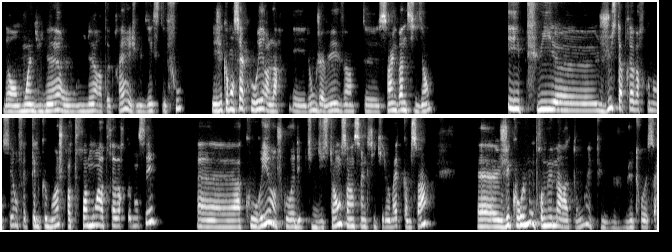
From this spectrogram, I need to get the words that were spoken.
dans moins d'une heure ou une heure à peu près. Et je me disais que c'était fou. Et j'ai commencé à courir là. Et donc j'avais 25, 26 ans. Et puis, juste après avoir commencé, en fait, quelques mois, je crois trois mois après avoir commencé, à courir. Je courais des petites distances, hein, 5-6 km comme ça. Euh, j'ai couru mon premier marathon et puis j'ai trouvé ça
